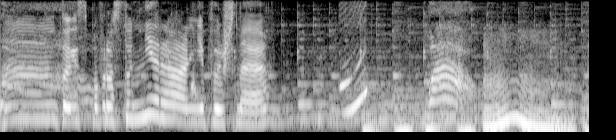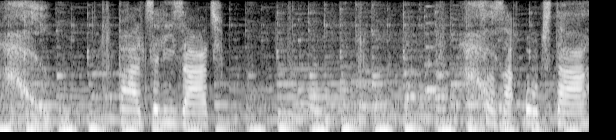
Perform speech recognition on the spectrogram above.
Mm, to jest po prostu nierealnie pyszne. Palce lizać. Co za uczta.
